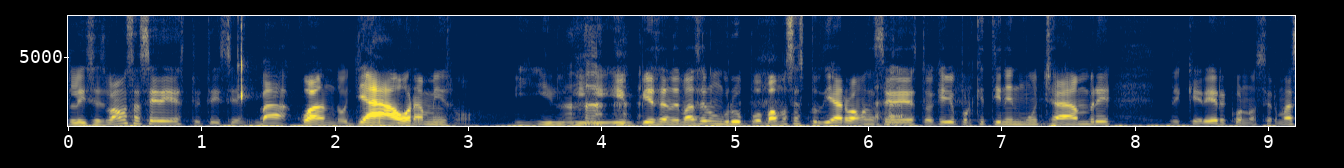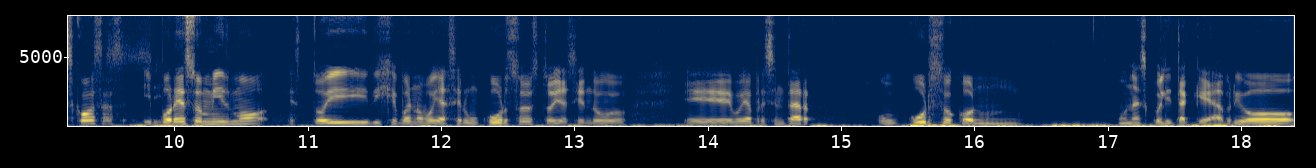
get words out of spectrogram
Le dices, vamos a hacer esto, y te dicen, va, ¿cuándo? Ya, ahora mismo. Y, y- y- y empiezan, vamos a hacer un grupo, vamos a estudiar, vamos a hacer esto, aquello, porque tienen mucha hambre de querer conocer más cosas. Y por eso mismo estoy, dije, bueno, voy a hacer un curso, estoy haciendo, eh, voy a presentar un curso con una escuelita que abrió,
